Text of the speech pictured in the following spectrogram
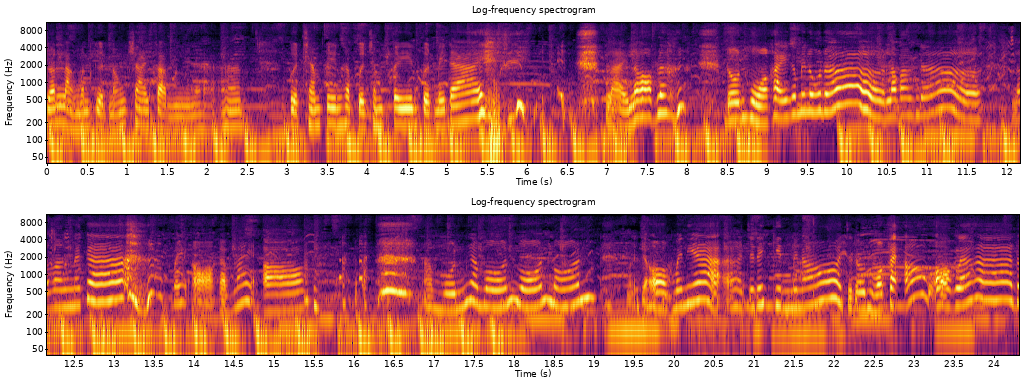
ย้อนหลังมันเกิดน้องชายสามีนะคะอ่าเปิดแชมเปญค่ะ เปิดแชมเปญเปิดไม่ได้ หลายรอบแล้ว โดนหัวใครก็ไม่รู้เด้อระวังเด้อระวังนะคะ ไม่ออกกับไม่ออก มุนค่ะหมุนหมุนหมุนมันจะออกไหมเนี่ยจะได้กินไหมเนาะจะโดนหัวใครอ้าวออกแล้วค่ะ โด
